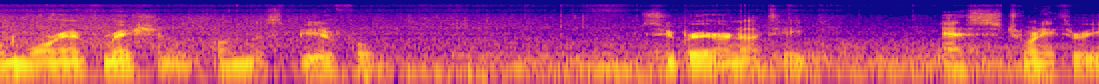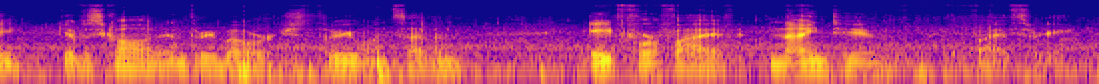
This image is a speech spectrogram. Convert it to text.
For more information on this beautiful Super Air Nautique S23, give us a call at N3 Boatworks 317 845 9253.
